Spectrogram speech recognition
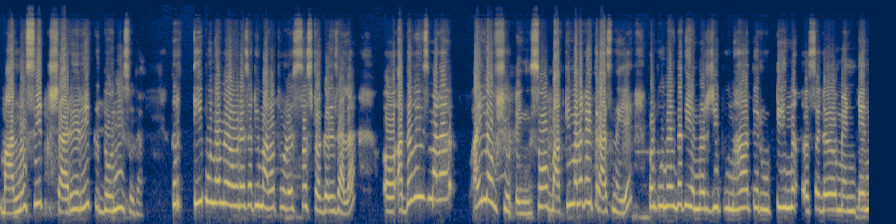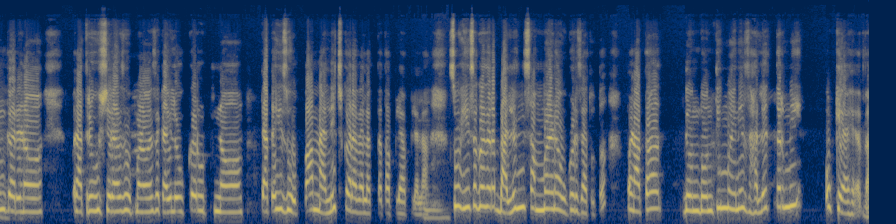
मानसिक शारीरिक दोन्ही सुद्धा. तर ती पुन्हा मिळवण्यासाठी मला थोडस स्ट्रगल झाला. अदरवाईज मला आय लव्ह शूटिंग सो बाकी मला काही त्रास नाहीये. पण पुन्हा एकदा ती एनर्जी पुन्हा ते रुटीन सगळं मेंटेन करणं रात्री उशिरा झोपणं सकाळी लवकर उठणं त्यातही झोपा मॅनेज कराव्या लागतात आपल्या आपल्याला. सो हे सगळं जरा बॅलन्स सांभाळणं अवघड जात होतं. पण आता दोन दोन तीन महिने झालेत तर मी ओके आहे आता.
